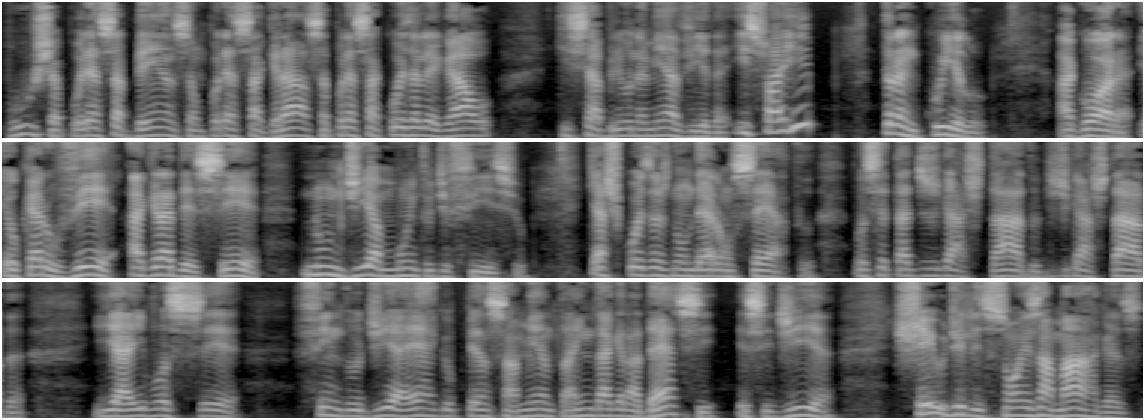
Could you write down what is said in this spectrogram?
puxa, por essa bênção, por essa graça, por essa coisa legal que se abriu na minha vida. Isso aí, tranquilo. Agora, eu quero ver agradecer num dia muito difícil, que as coisas não deram certo, você está desgastado, desgastada, e aí você, fim do dia, ergue o pensamento, ainda agradece esse dia, cheio de lições amargas,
